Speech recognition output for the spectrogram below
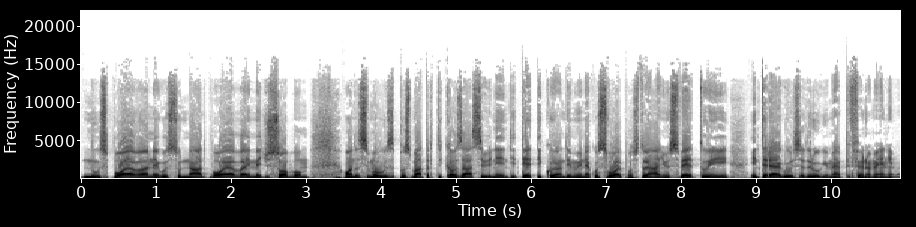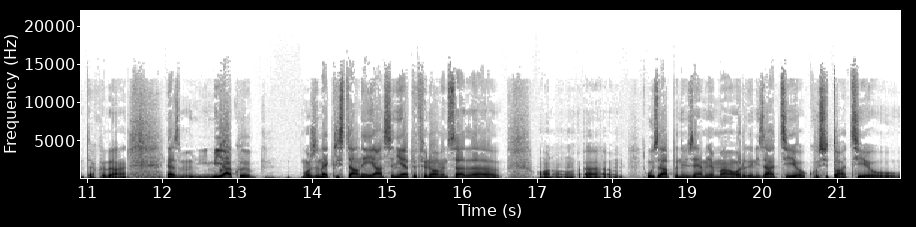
nus pojava nego su nadpojava i među sobom onda se mogu posmatrati kao zasebni identiteti koji onda imaju neko svoje postojanje u svetu i interaguju sa drugim epifenomenima tako da ne znam jako je možda najkristalnije jasan je epifenomen sada ono, um, u zapadnim zemljama organizacije oko situacije u,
